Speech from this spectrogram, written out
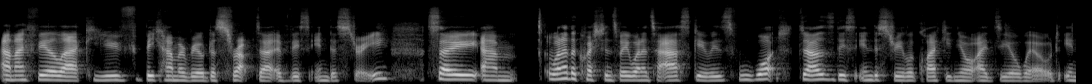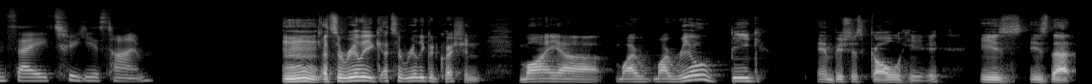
and I feel like you've become a real disruptor of this industry. So, um, one of the questions we wanted to ask you is what does this industry look like in your ideal world in say two years time mm, that's a really that's a really good question my uh, my my real big ambitious goal here is is that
